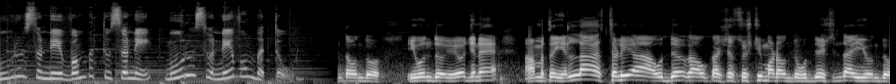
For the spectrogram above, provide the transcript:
ಮೂರು ಸೊನ್ನೆ ಒಂಬತ್ತು ಸೊನ್ನೆ ಮೂರು ಸೊನ್ನೆ ಒಂಬತ್ತು. ಅಂತ ಒಂದು ಈ ಒಂದು ಯೋಜನೆ ಮತ್ತು ಎಲ್ಲ ಸ್ಥಳೀಯ ಉದ್ಯೋಗ ಅವಕಾಶ ಸೃಷ್ಟಿ ಮಾಡುವಂಥ ಉದ್ದೇಶದಿಂದ ಈ ಒಂದು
